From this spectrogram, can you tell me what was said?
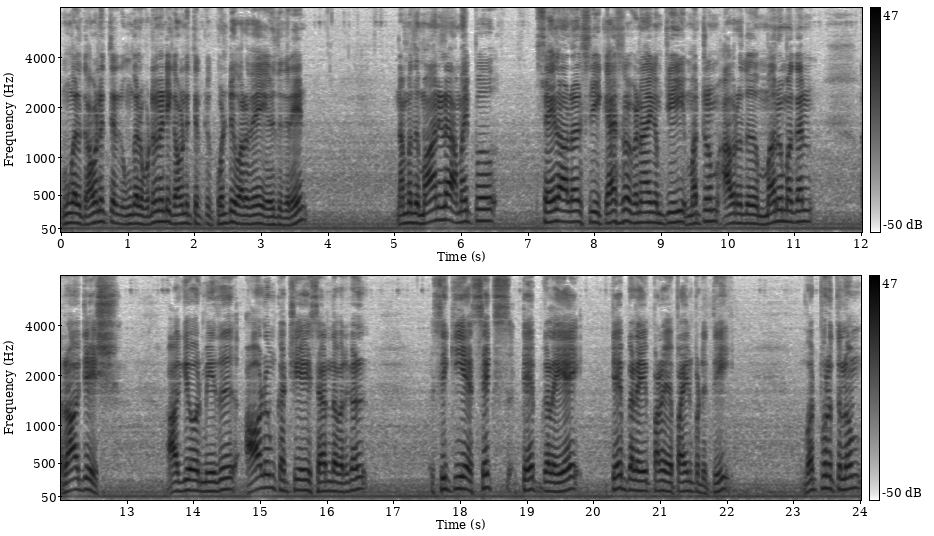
உங்கள் கவனத்திற்கு உங்கள் உடனடி கவனத்திற்கு கொண்டு வரவே எழுதுகிறேன். நமது மாநில அமைப்பு செயலாளர் ஸ்ரீ கேசவ விநாயகம் ஜி மற்றும் அவரது மருமகன் ராஜேஷ் ஆகியோர் மீது ஆளும் கட்சியை சேர்ந்தவர்கள் சிக்கிய செக்ஸ் டேப்களையே டேப்களை ப- பயன்படுத்தி வற்புறுத்தலும்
